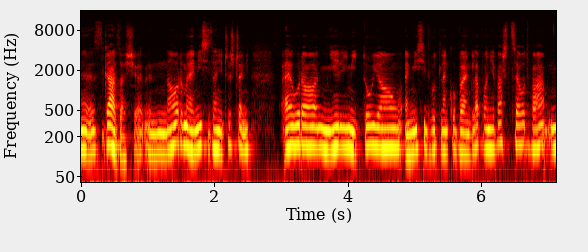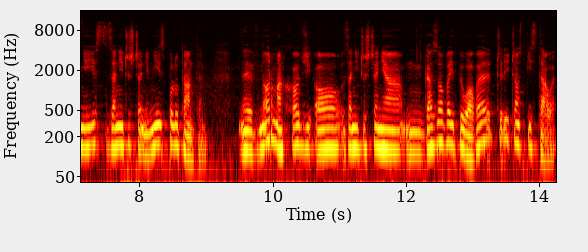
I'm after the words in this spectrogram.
Y, Zgadza się. Normy emisji zanieczyszczeń euro nie limitują emisji dwutlenku węgla, ponieważ CO2 nie jest zanieczyszczeniem, nie jest polutantem. Y, W normach chodzi o zanieczyszczenia mm, gazowe i pyłowe, czyli cząstki stałe.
